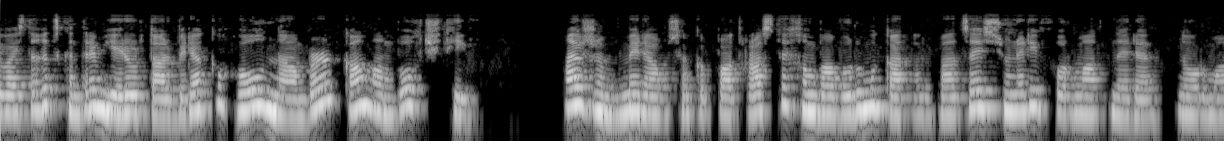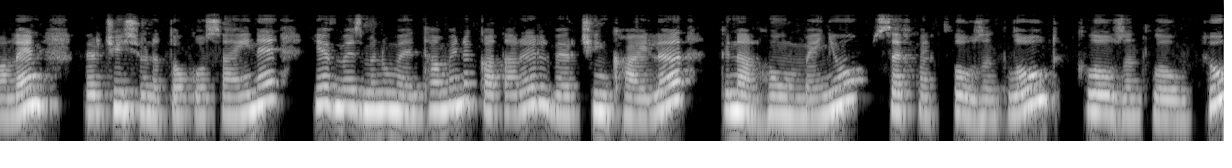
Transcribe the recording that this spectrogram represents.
և այստեղից կընտրեմ երրորդ տարբերակը whole number կամ ամբողջ թիվ: Այժմ մեր աղյուսակը պատրաստ է, խմբավորումը կատարված է, սյուների ֆորմատները. Նորմալ են, վերջին սյունը տոկոսային է և մեզ մնում է ընդամենը կատարել վերջին քայլը, գնալ home menu, սեղմել close and load, close and load too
